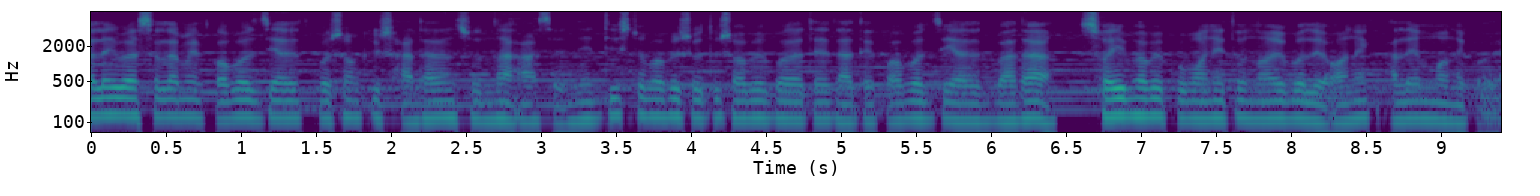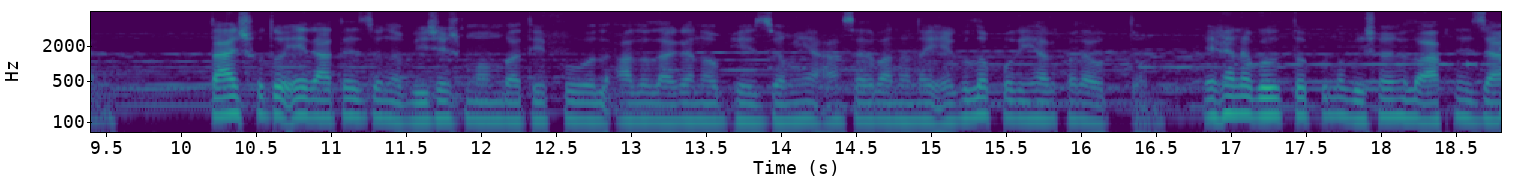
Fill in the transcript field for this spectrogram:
আলাইসাল্লামের কবর জিয়ারত প্রসঙ্গে সাধারণ সুন্না আছে। নির্দিষ্টভাবে শুধু সবে বরাতে রাতে কবর জিয়ারত বাধা সহিভাবে প্রমাণিত নয় বলে অনেক আলেম মনে করেন। তাই শুধু এ রাতের জন্য বিশেষ মোমবাতি, ফুল, আলো লাগানো, ভিড় জমিয়ে আচার বানানো, এগুলো পরিহার করা উত্তম। এখানে গুরুত্বপূর্ণ বিষয় হলো, আপনি যা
